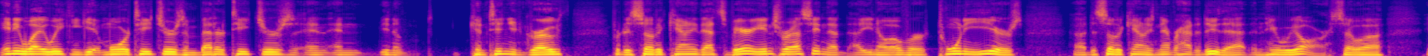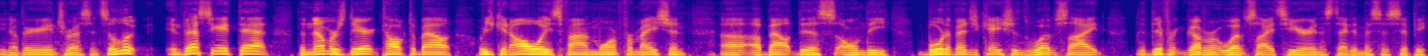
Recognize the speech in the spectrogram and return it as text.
Any way we can get more teachers and better teachers and, and you know, continued growth for DeSoto County. That's very interesting. That uh, you know, over 20 years, uh, DeSoto County's never had to do that, and here we are. So, uh, you know, very interesting. So, look, investigate that. The numbers Derek talked about, or you can always find more information uh, about this on the Board of Education's website, the different government websites here in the state of Mississippi.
